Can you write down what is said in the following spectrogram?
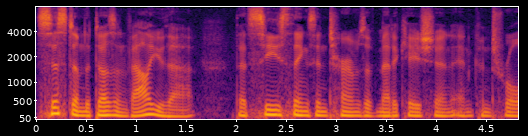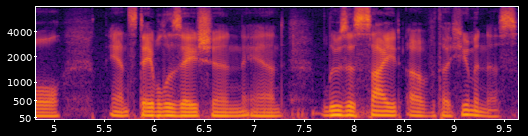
system that doesn't value that, that sees things in terms of medication and control and stabilization and loses sight of the humanness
